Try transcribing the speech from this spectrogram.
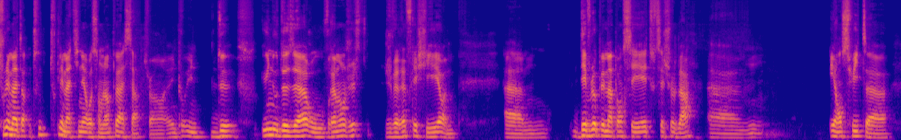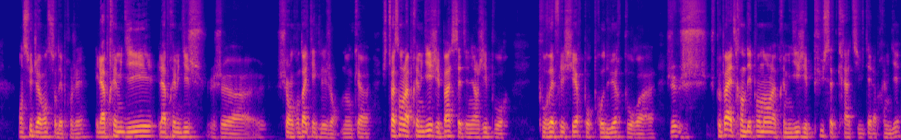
tous les matins, toutes les matinées ressemblent un peu à ça. Une, une, ou deux heures où vraiment juste je vais réfléchir, euh, développer ma pensée, toutes ces choses-là. Euh, et ensuite, euh, ensuite j'avance sur des projets. Et l'après-midi, l'après-midi, je, je, je, suis en contact avec les gens. Donc, de toute façon, l'après-midi, j'ai pas cette énergie pour pour réfléchir, pour produire, pour. je ne peux pas être indépendant l'après-midi, j'ai plus cette créativité l'après-midi.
